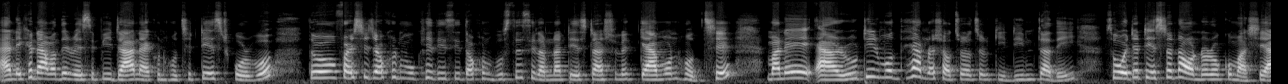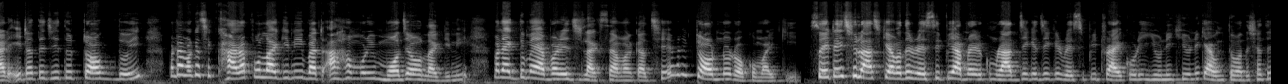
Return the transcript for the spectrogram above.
অ্যান্ড এখানে আমাদের রেসিপি ডান এখন হচ্ছে টেস্ট করব। তো ফার্স্টে যখন মুখে দিছি, তখন বুঝতেছিলাম না টেস্টটা আসলে কেমন হচ্ছে। মানে রুটির মধ্যে আমরা সচরাচর কি, ডিমটা দেই। সো ওইটা টেস্টটা না অন্যরকম আসে। আর এটাতে যেহেতু টক দই মানে আমার কাছে খারাপও লাগেনি বাট আহামরি মজাও লাগেনি। মানে একদম অ্যাভারেজ লাগছে আমার কাছে মানে একটু অন্যরকম আর কি। সো এটাই ছিল আজকে আমাদের রেসিপি আমরা এরকম রাত জেগে জেগে রেসিপি ট্রাই করি ইউনিক ইউনিক এবং তোমাদের সাথে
